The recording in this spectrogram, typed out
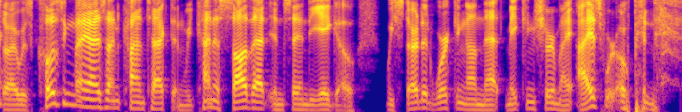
So I was closing my eyes on contact, and we kind of saw that in San Diego. We started working on that, making sure my eyes were open,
